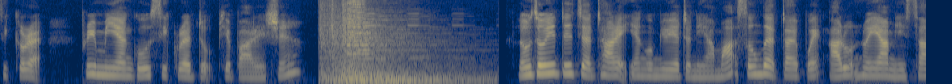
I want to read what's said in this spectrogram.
secret premium go secret တို့ဖြစ်ပါတယ်ရှင်လုံခြုံရေးတင်းကျပ်ထားတဲ့ရန်ကုန်မြို့ရဲ့တနေရာမှာအဆုံးသက်တိုက်ပွဲငါတို့နှွှဲရမည်စာ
